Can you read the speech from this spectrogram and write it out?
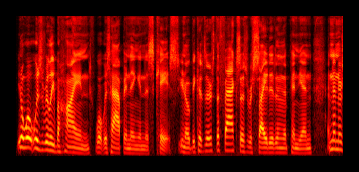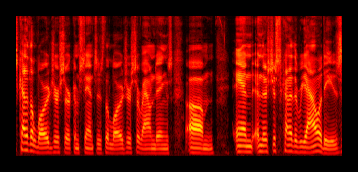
you know what was really behind what was happening in this case you know because there's the facts as recited in an opinion and then there's kind of the larger circumstances the larger surroundings um, and and there's just kind of the realities.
